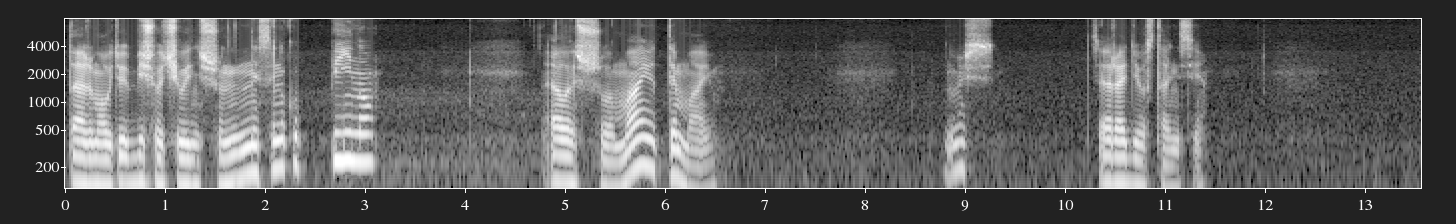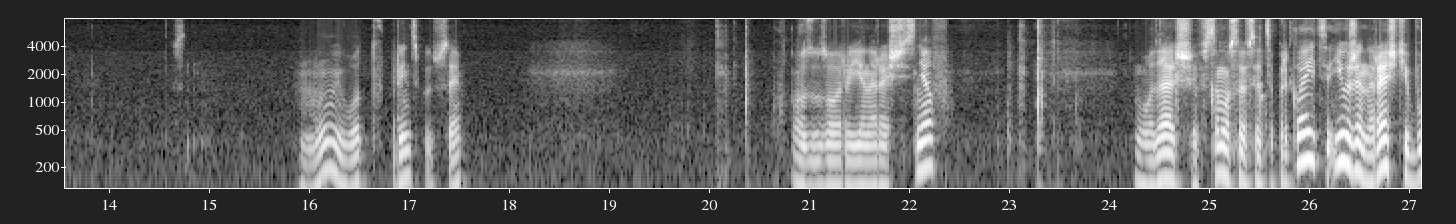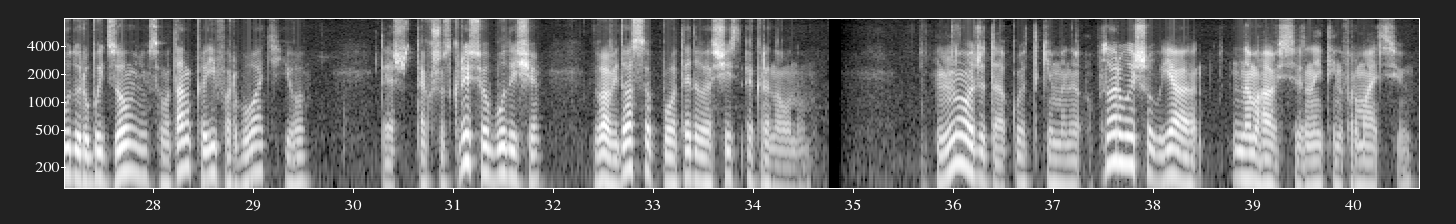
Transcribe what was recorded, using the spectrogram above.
Теж, мабуть, більше очевидніше, що не сильно копійно. Але що маю, те маю. Ось це радіостанція. Ну і от, в принципі, все. Озори я нарешті зняв. О, далі само все, все це приклеїться. І вже нарешті буду робити зовню самотанка і фарбувати його теж. Так що, скоріше всього, буде ще два відоси по Т-26 екранованому. Ну, отже так, ось такий в мене обзор вийшов. Я намагався знайти інформацію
